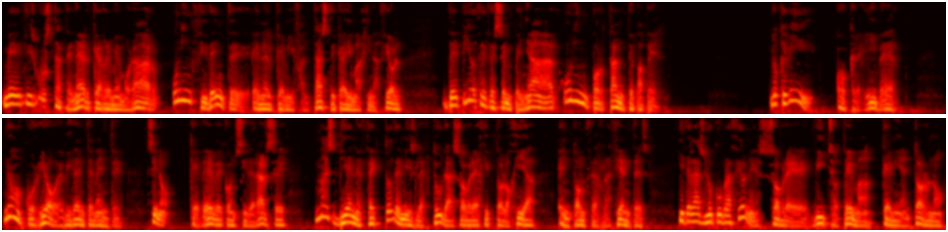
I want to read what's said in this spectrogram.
me disgusta tener que rememorar un incidente en el que mi fantástica imaginación debió de desempeñar un importante papel. Lo que vi o creí ver no ocurrió evidentemente, sino que debe considerarse más bien efecto de mis lecturas sobre egiptología entonces recientes, y de las lucubraciones sobre dicho tema que mi entorno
